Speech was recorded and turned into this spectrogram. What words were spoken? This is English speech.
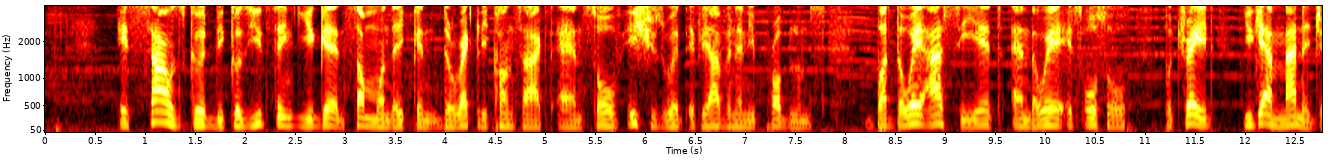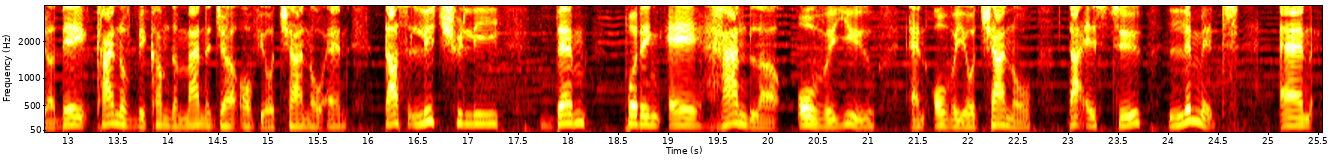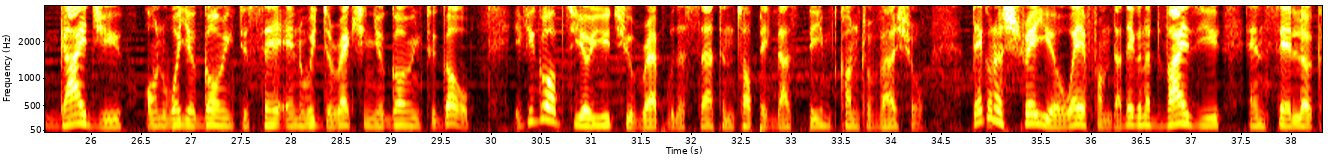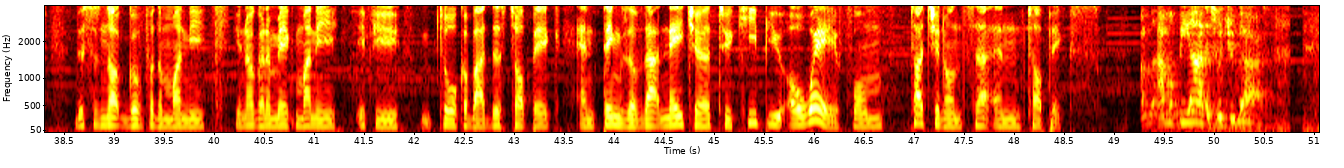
It sounds good because you think you're getting someone they can directly contact and solve issues with if you're having any problems. But the way I see it and the way it's also portrayed, you get a manager. They kind of become the manager of your channel, and that's literally them putting a handler over you and over your channel that is to limit and guide you on what you're going to say and which direction you're going to go. If you go up to your YouTube rep with a certain topic that's deemed controversial, they're going to stray you away from that. They're going to advise you and say, look, this is not good for the money. You're not going to make money if you talk about this topic and things of that nature to keep you away from touching on certain topics. I'm, I'm gonna be honest with you guys.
